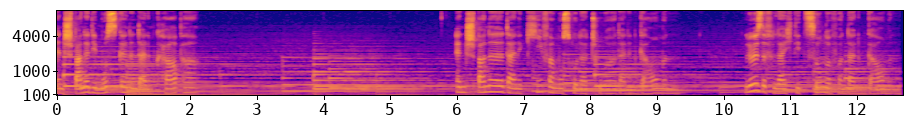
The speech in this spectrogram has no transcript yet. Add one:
Entspanne die Muskeln in deinem Körper. Entspanne deine Kiefermuskulatur, deinen Gaumen. Löse vielleicht die Zunge von deinem Gaumen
